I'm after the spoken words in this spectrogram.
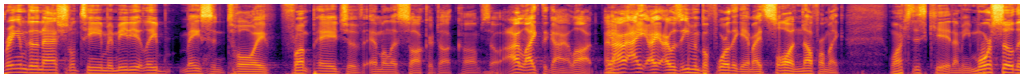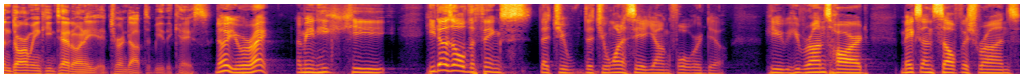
Bring him to the national team immediately. Mason Toye, front page of MLSsoccer.com. So I like the guy a lot. And Yeah. I, I, I was even before the game, I saw enough. I'm like, watch this kid. I mean, more so than Darwin Quintero, and it, it turned out to be the case. No, you were right. I mean, he he he does all the things that you that you want to see a young forward do. He he runs hard, makes unselfish runs.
